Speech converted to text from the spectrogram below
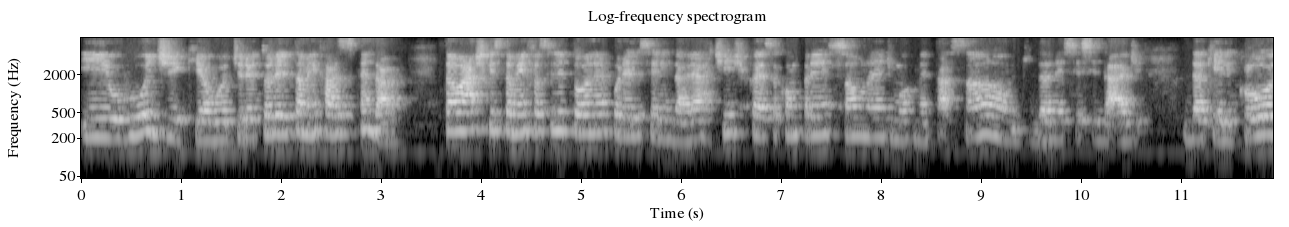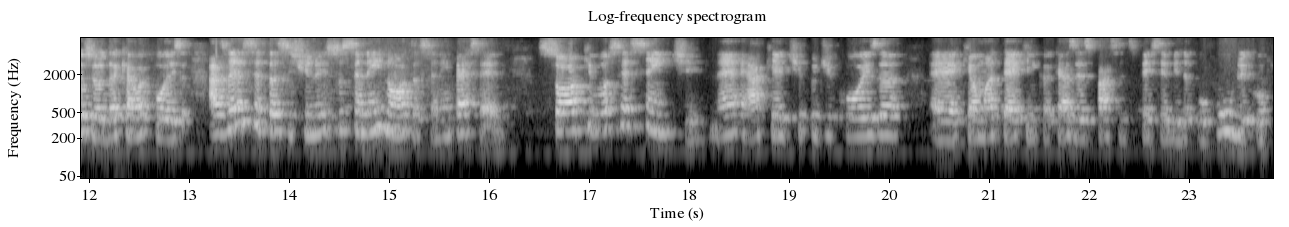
e o Rude, que é o diretor, ele também faz stand-up. Então, acho que isso também facilitou, né, por eles serem da área artística, essa compreensão, né, de movimentação, da necessidade daquele close ou daquela coisa. Às vezes você está assistindo isso, você nem nota, você nem percebe. Só que você sente, né, aquele tipo de coisa é, que é uma técnica que às vezes passa despercebida para o público,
